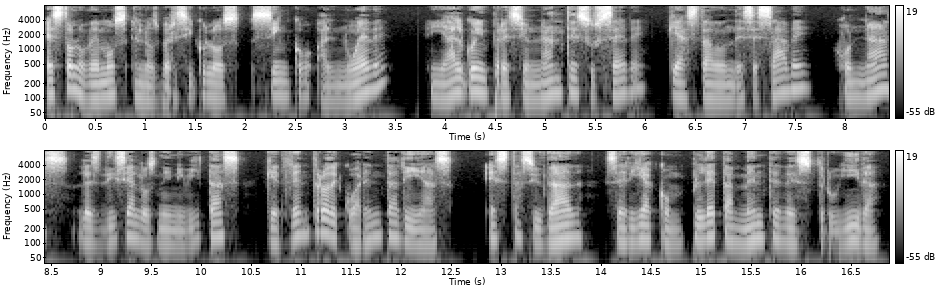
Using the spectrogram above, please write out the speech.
Esto lo vemos en los versículos 5 al 9 y algo impresionante sucede que hasta donde se sabe, Jonás les dice a los ninivitas que dentro de cuarenta días esta ciudad sería completamente destruida.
